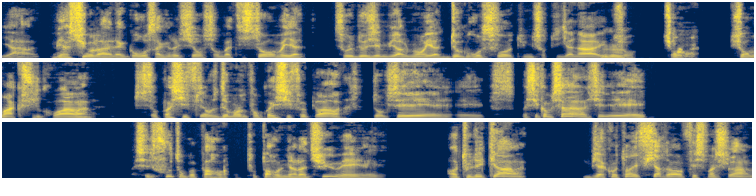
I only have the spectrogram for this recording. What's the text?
il y a bien sûr la, la grosse agression sur Battiston, mais il y a sur le deuxième but allemand, il y a deux grosses fautes, une sur Tigana et une Mm. sur, sur sur Max, je crois, qui sont pas sifflés. On se demande pourquoi ils sifflent pas. Donc c'est c'est comme ça. C'est c'est le foot. On peut pas on peut pas revenir là-dessus. Mais en tous les cas, bien content et fier d'avoir fait ce match-là,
